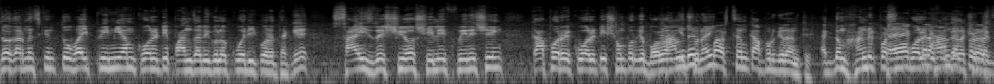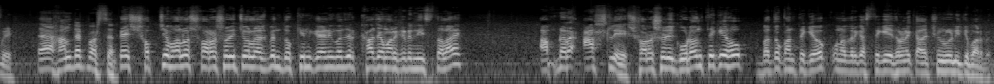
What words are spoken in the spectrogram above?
দোয়া গার্মেন্টস কিন্তু ভাই প্রিমিয়াম কোয়ালিটি পাঞ্জাবিগুলো কোয়ারি করে থাকে। সাইজ রেশিও শিলিপ ফিনিশিং কাপড়ের কোয়ালিটি সম্পর্কে বলার কিছু নাই। কাপড় গ্যারান্টি একদম হান্ড্রেড পার্সেন্ট কোয়ালিটি কালেকশন থাকবে। Hundred percent. তাই সবচেয়ে ভালো সরাসরি চলে আসবেন দক্ষিণ কেরানীগঞ্জের খাজা মার্কেটের নিচতলায়। আপনারা আসলে সরাসরি গোডাউন থেকে হোক বা দোকান থেকে হোক ওনাদের কাছ থেকে এই ধরনের কালেকশনগুলো নিতে পারবেন।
